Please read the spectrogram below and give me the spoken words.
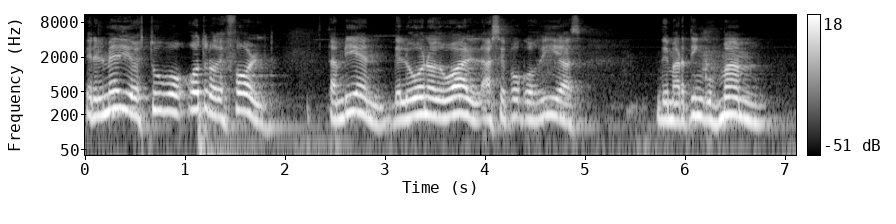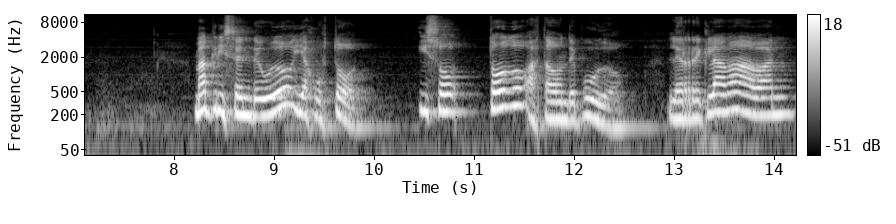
En el medio estuvo otro default, también del bono dual hace pocos días, de Martín Guzmán. Macri se endeudó y ajustó, hizo todo hasta donde pudo. Le reclamaban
